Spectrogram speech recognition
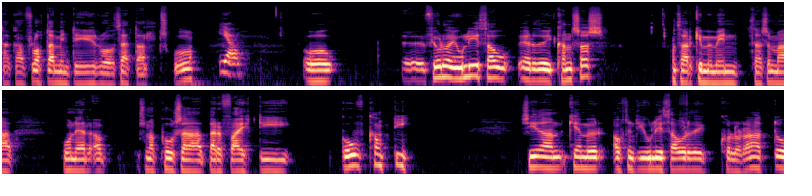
taka flotta myndir og þetta allt sko Já. og uh, 4. júli þá eru þau í Kansas og þar kemur mynd þar sem að hún er að svona pósa berfætt í Gove County síðan kemur 8. júli þá eru þau í Colorado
